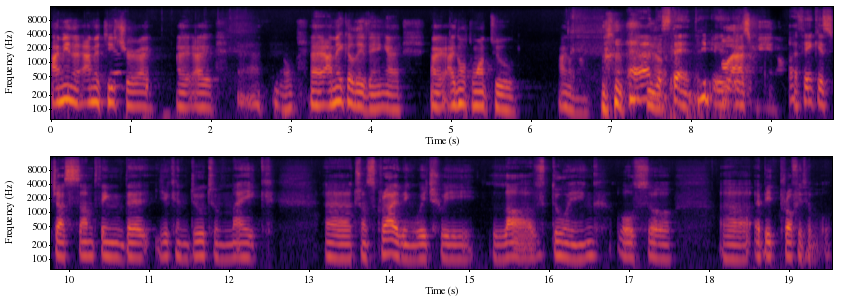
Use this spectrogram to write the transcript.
I mean, I'm a teacher. Yeah. I, I, I uh, you know, I make a living. I, I, I don't want to. I don't know. I understand. know, people it, ask me. You know. I think it's just something that you can do to make uh, transcribing, which we love doing, also uh, a bit profitable.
